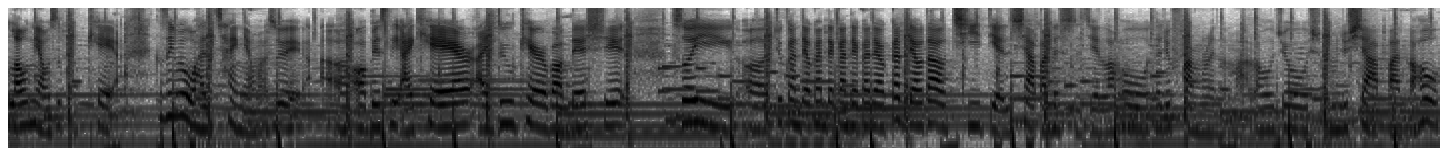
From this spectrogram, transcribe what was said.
老鸟是不 care，可是因为我还是菜鸟嘛，所以呃 obviously I care，I do care about this shit。所以呃就干掉，干掉，干掉，干掉，干掉到七点下班的时间，然后他就放人了嘛，然后就我们就下班，然后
